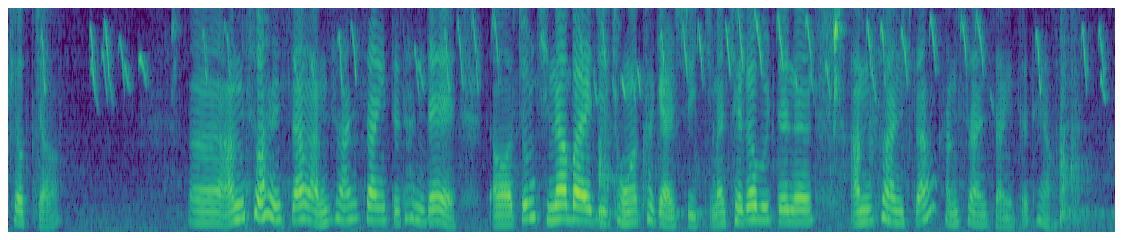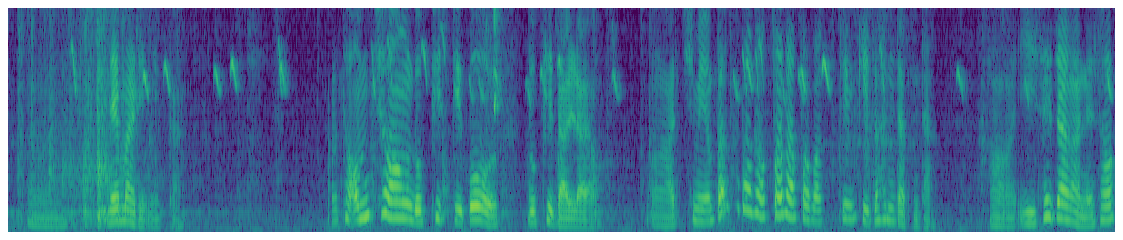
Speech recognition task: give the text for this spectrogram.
귀엽죠? 어, 암수 한 쌍, 암수 한 쌍이 뜻한데 어, 좀 지나봐야지 정확하게 알 수 있지만 제가 볼 때는 암수 한 쌍, 암수 한 쌍이 뜻해요. 어, 네 마리니까. 아무튼 엄청 높이 뛰고 높이 날라요. 어, 아침이면 빠바바박 빠바바박 뛰기도 한답니다. 어, 이 세 장 안에서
